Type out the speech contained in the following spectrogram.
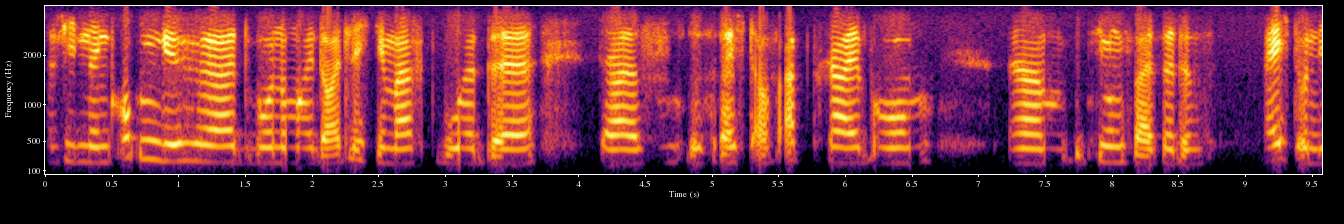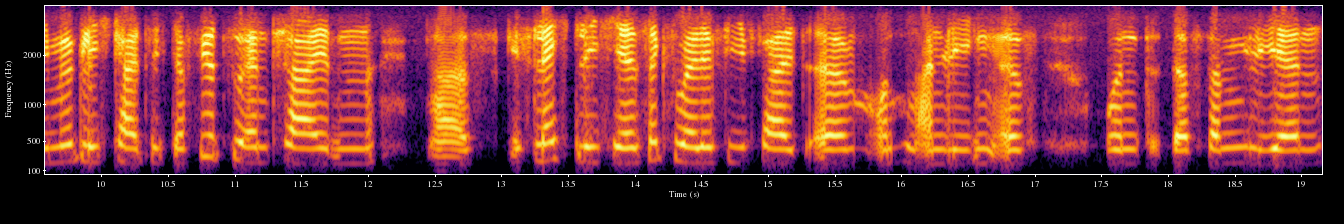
verschiedenen Gruppen gehört, wo nochmal deutlich gemacht wurde, dass das Recht auf Abtreibung ähm, beziehungsweise das Recht und die Möglichkeit, sich dafür zu entscheiden, dass geschlechtliche, sexuelle Vielfalt ähm, uns ein Anliegen ist und dass Familien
